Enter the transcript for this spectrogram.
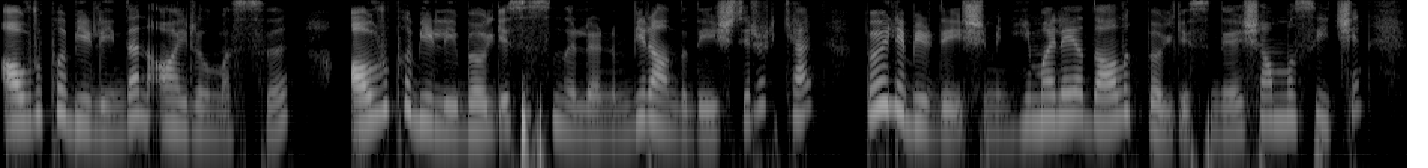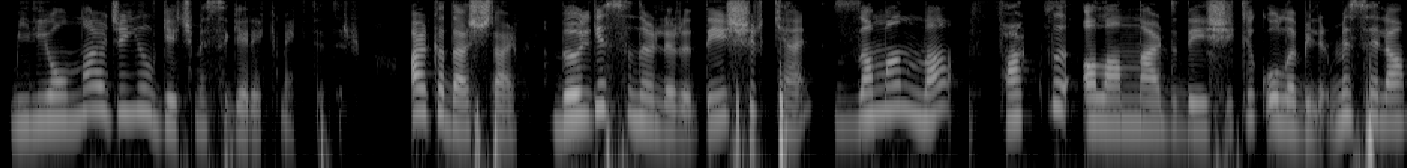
Avrupa Birliği'nden ayrılması, Avrupa Birliği bölgesi sınırlarının bir anda değiştirirken böyle bir değişimin Himalaya Dağlık bölgesinde yaşanması için milyonlarca yıl geçmesi gerekmektedir. Arkadaşlar, bölge sınırları değişirken zamanla farklı alanlarda değişiklik olabilir. Mesela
